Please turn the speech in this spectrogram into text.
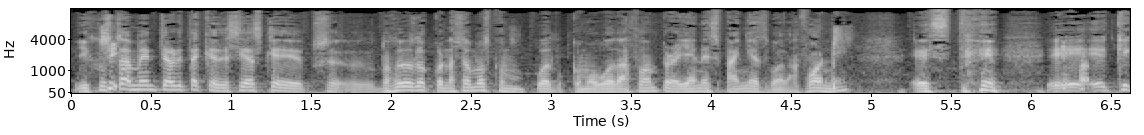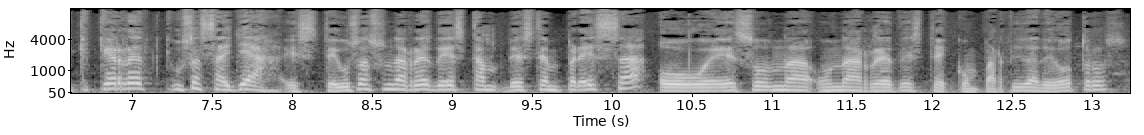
y justamente ahorita que decías que pues, nosotros lo conocemos como, como Vodafone, pero allá en España es Vodafone. Este, eh, ¿qué, red usas allá? Este, ¿usas una red de esta de esta empresa o es una una red este compartida de otros?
